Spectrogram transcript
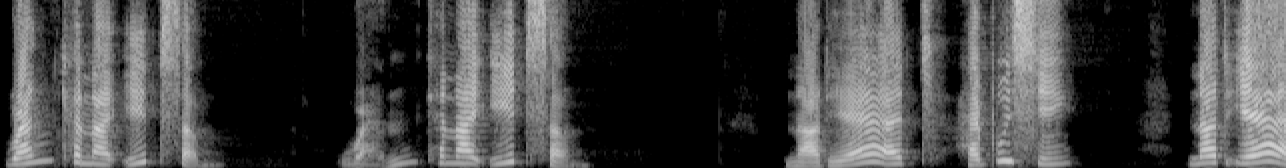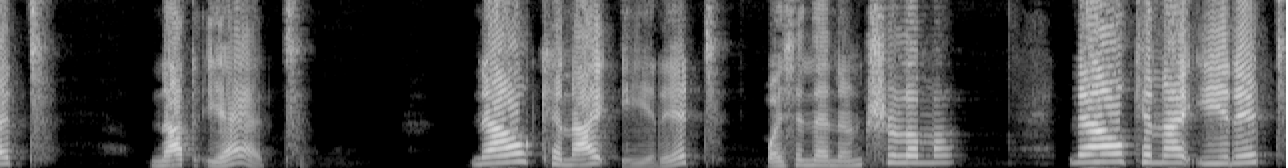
When can I eat some? When can I eat some? Not yet，还不行。Not yet, not yet. Now can I eat it? 我现在能吃了吗？Now can I eat it?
